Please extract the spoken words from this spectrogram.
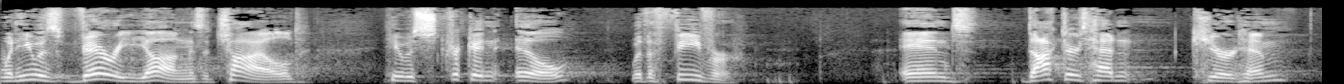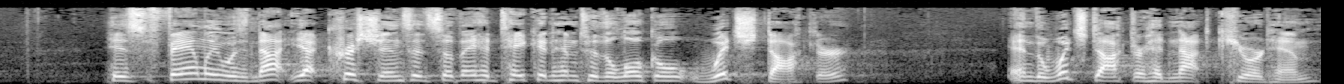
When he was very young, as a child, he was stricken ill with a fever, and doctors hadn't cured him. His family was not yet Christians, and so they had taken him to the local witch doctor, and the witch doctor had not cured him.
